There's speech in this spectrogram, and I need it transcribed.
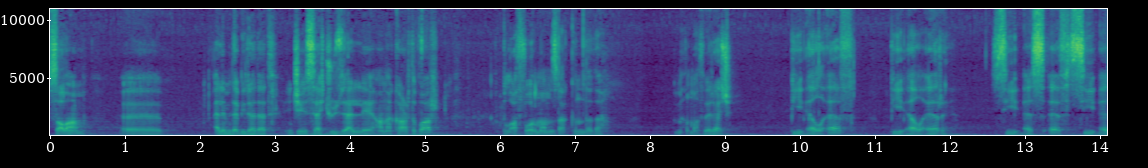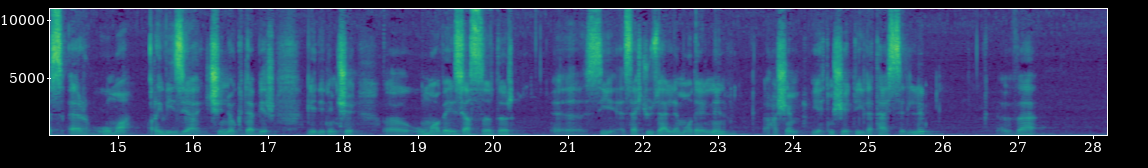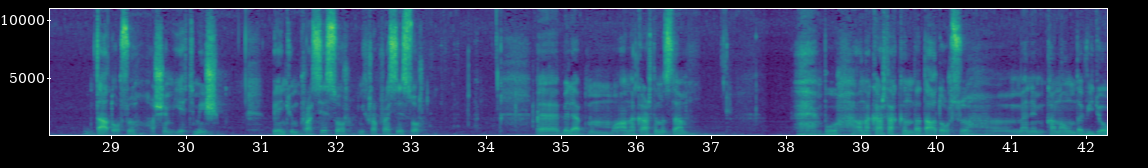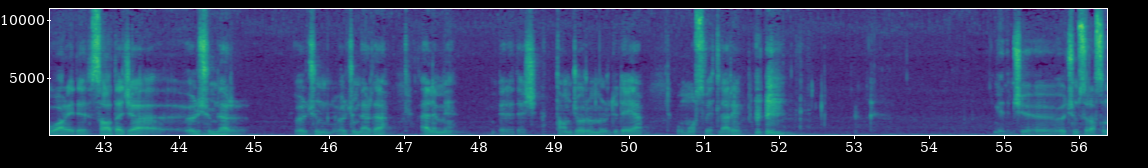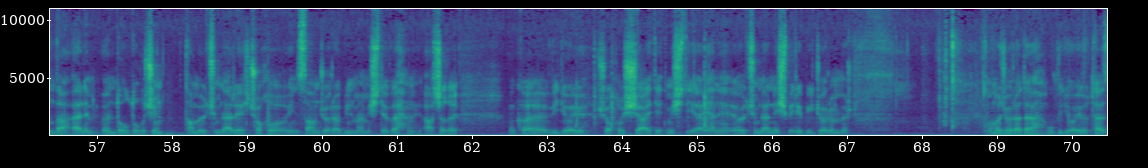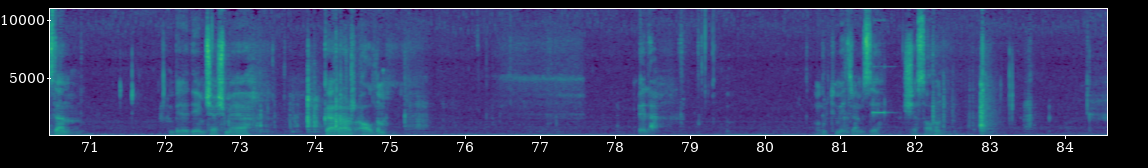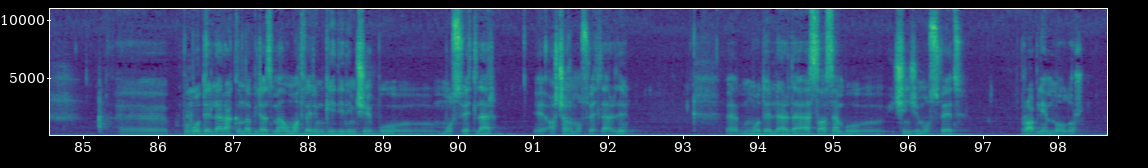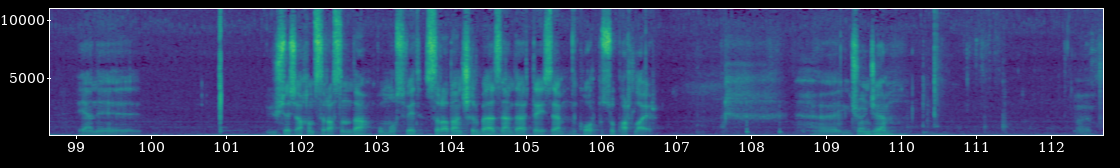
Salam. Ə, əlimdə bir ədəd C850 anakartı var. Platformamız haqqında da məlumat verək. PLF, PLR, CSF, CSR, UMA reviziya 2.1 qeyd edim ki, UMA versiyasıdır. C850 modelinin HM77 ilə təsis edilib və daha doğrusu HM70 Pentium prosesor, mikroprosesor belə anakartımızda bu anakart haqqında daha doğrusu mənim kanalımda video var idi. Sadəcə ölçümlər ölçüm ölçümlərdə əlimi belə deyək, tam görünmürdü deyə bu MOSFET-ləri Dedim ki, ölçüm sırasında əlim öndə olduğu üçün tam ölçümləri çoxu insan görə bilməmişdi və açığı videoyu çoxu şikayət etmişdi. Yəni ölçümlərin heç biri bir görünmür. Ona görə də bu videoyu təzədən belə deyim, çəkməyə qərar aldım. Belə. Multimetrəmizi işə salım. Bu modellər haqqında biraz məlumat verim. Qeyd edim ki, bu MOSFET-lər e, açar MOSFET-lərdir. Bu modellərdə əsasən bu ikinci MOSFET problemli olur. Yəni yüksək axım sırasında bu MOSFET sıradan çıxır, bəzilərində hətta isə korpusu partlayır. İlk öncə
